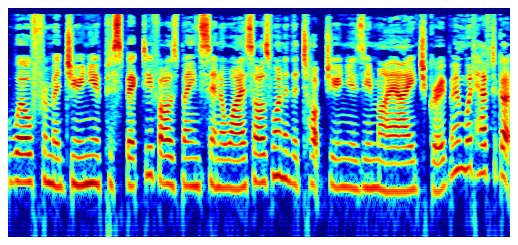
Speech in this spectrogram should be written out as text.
well from a junior perspective. I was being sent away. So I was one of the top juniors in my age group and would have to go.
